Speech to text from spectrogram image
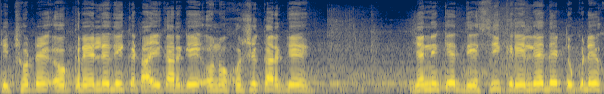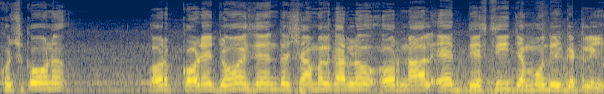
ਕਿ ਛੋਟੇ ਉਹ ਕਰੇਲੇ ਦੀ ਕਟਾਈ ਕਰਕੇ, ਉਹਨੂੰ ਖੁਸ਼ਕ ਕਰਕੇ, ਯਾਨੀ ਕਿ ਦੇਸੀ ਕਰੇਲੇ ਦੇ ਟੁਕੜੇ ਖੁਸ਼ਕ ਹੋਣ ਔਰ ਕੌੜੇ ਜੋ ਇਸ ਦੇ ਅੰਦਰ ਸ਼ਾਮਲ ਕਰ ਲਓ ਔਰ ਨਾਲ ਇਹ ਦੇਸੀ ਜੰਮੂ ਦੀ ਗਿਟਲੀ।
